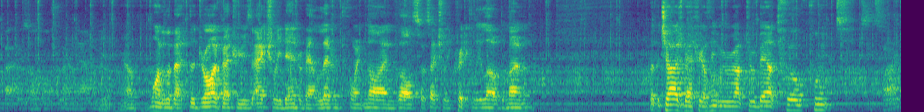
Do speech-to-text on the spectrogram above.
The battery's almost run down. Now, one of the bat- the drive battery is actually down to about 11.9 volts, so it's actually critically low at the moment. But the charge battery, I think we were up to about 12 point, Six five?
